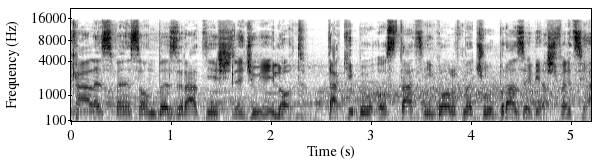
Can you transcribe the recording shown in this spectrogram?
Kale Svensson bezradnie śledził jej lot. Taki był ostatni gol w meczu Brazylia-Szwecja.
